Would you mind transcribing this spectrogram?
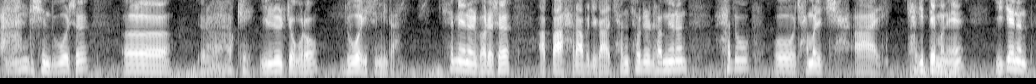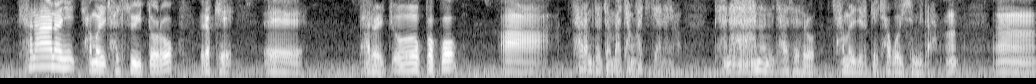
반드시 누워서 어, 이렇게 일률적으로 누워 있습니다. 체면을 걸어서 아빠 할아버지가 잔소리를 하면은 하도 어, 잠을 자, 아, 자기 때문에 이제는 편안하니 잠을 잘 수 있도록 이렇게 에, 발을 쭉 뻗고 아 사람들도 마찬가지잖아요. 편안한 자세로 잠을 이렇게 자고 있습니다. 어? 아,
